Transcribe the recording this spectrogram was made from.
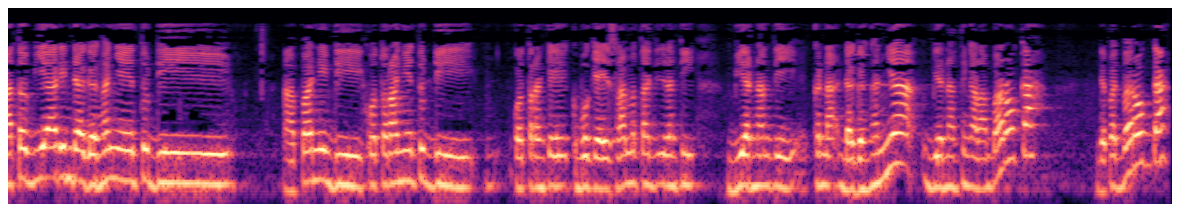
atau biarin dagangannya itu di apa nih di kotorannya itu di kotoran ke kebo Kiai Selamat tadi nanti biar nanti kena dagangannya biar nanti ngalam barokah dapat barokah.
